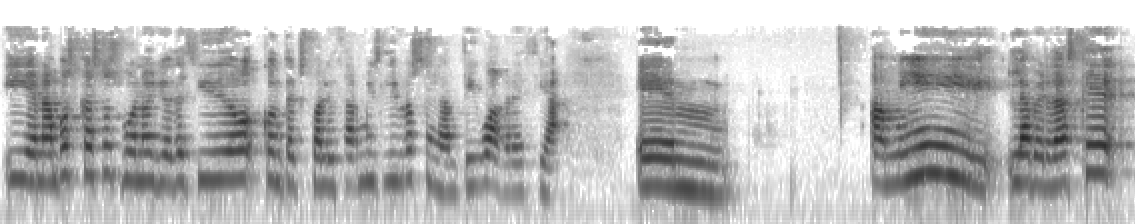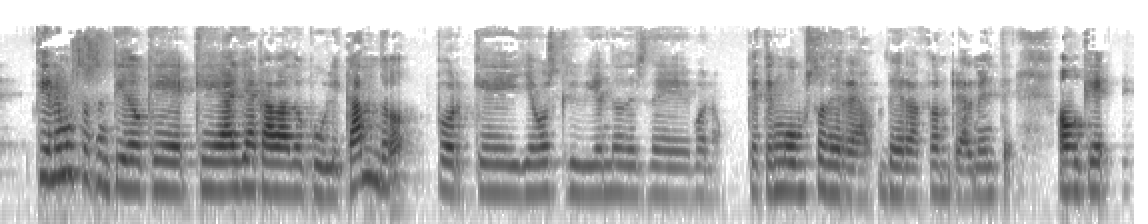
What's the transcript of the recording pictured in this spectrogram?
Y en ambos casos, bueno, yo he decidido contextualizar mis libros en la antigua Grecia. Em, a mí, la verdad es que tiene mucho sentido que, haya acabado publicando, porque llevo escribiendo desde, bueno, que tengo uso de, de razón realmente. Aunque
